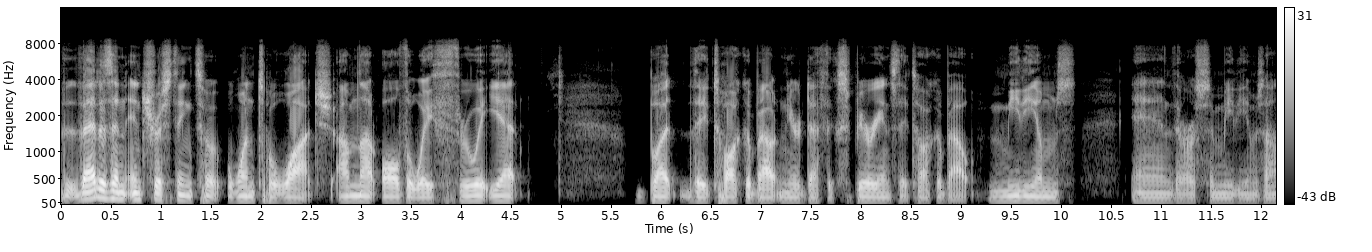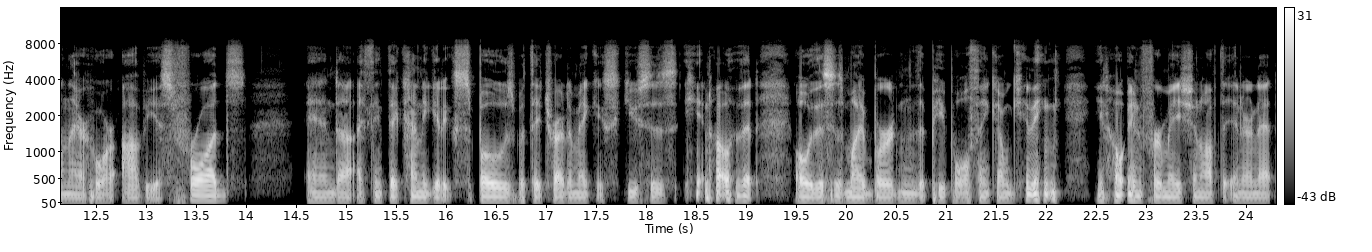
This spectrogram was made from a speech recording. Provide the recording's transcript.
th- that is an interesting to, one to watch. I'm not all the way through it yet, but they talk about near death experience, they talk about mediums, and there are some mediums on there who are obvious frauds and uh, I think they kind of get exposed, but they try to make excuses, you know, that oh, this is my burden that people think I'm getting, you know, information off the internet.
